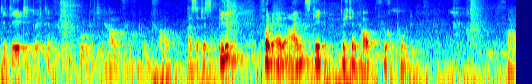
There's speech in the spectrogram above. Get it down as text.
die geht durch den Fluchtpunkt, durch den Hauptfluchtpunkt V. Also das Bild von L1 geht durch den Hauptfluchtpunkt V.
